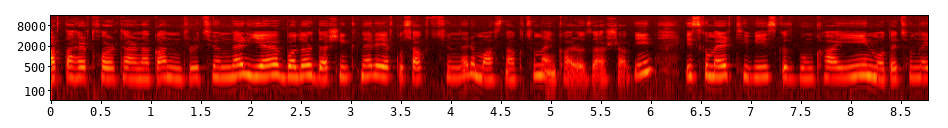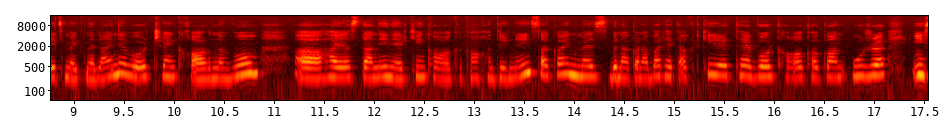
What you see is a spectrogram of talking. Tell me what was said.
արտահերթ խորհրդարանական ընտրություններ եւ բոլոր դաշինքները եւ կուսակցությունները մասնակցում են քարոզարշավին, իսկ մեր TV սկզբունքային մոտեցումներից մեկն էլ այն է, որ չենք խառնվում Հայաստանի ներքին քաղաքական խնդիրներին, սակայն մեզ բնականաբար հետաքրքիր է թե որ քաղաքական ուժը ինչ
